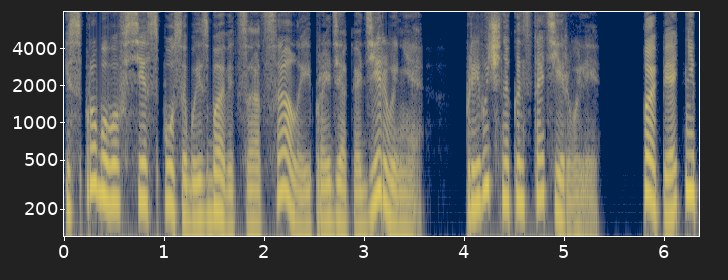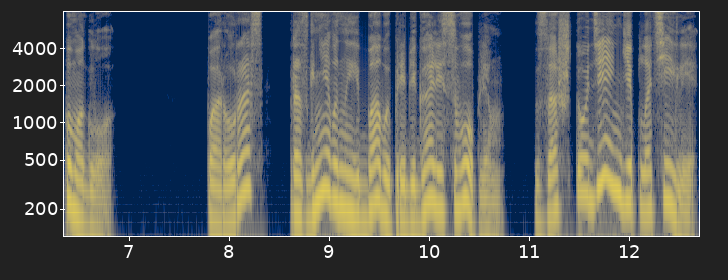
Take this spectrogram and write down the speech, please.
испробовав все способы избавиться от сала и пройдя кодирование, привычно констатировали — опять не помогло. Пару раз разгневанные бабы прибегали с воплем. «За что деньги платили?»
